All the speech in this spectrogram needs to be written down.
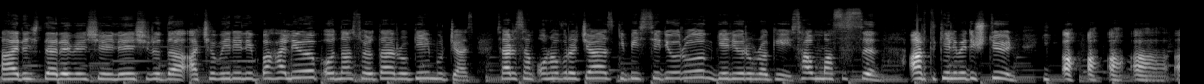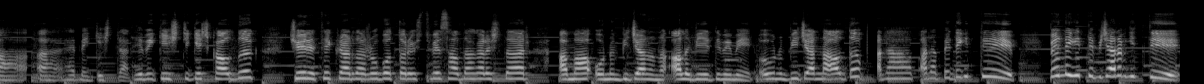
Arkadaşlar hemen şöyle şunu da açıverelim bakalım. Ondan sonra da Roge'yi vuracağız. Sarısam ona vuracağız gibi hissediyorum. Geliyorum Rogi. Savunmasızsın. Artık elime düştün. Ah ah ah. Hemen geçtiler. Hemen geçti geç kaldık. Şöyle tekrardan robotları üstüme saldı arkadaşlar. Ama onun bir canını alıverdim hemen. Onun bir canını aldım. Ana ana ben de gittim. Ben de gittim bir canım gitti.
